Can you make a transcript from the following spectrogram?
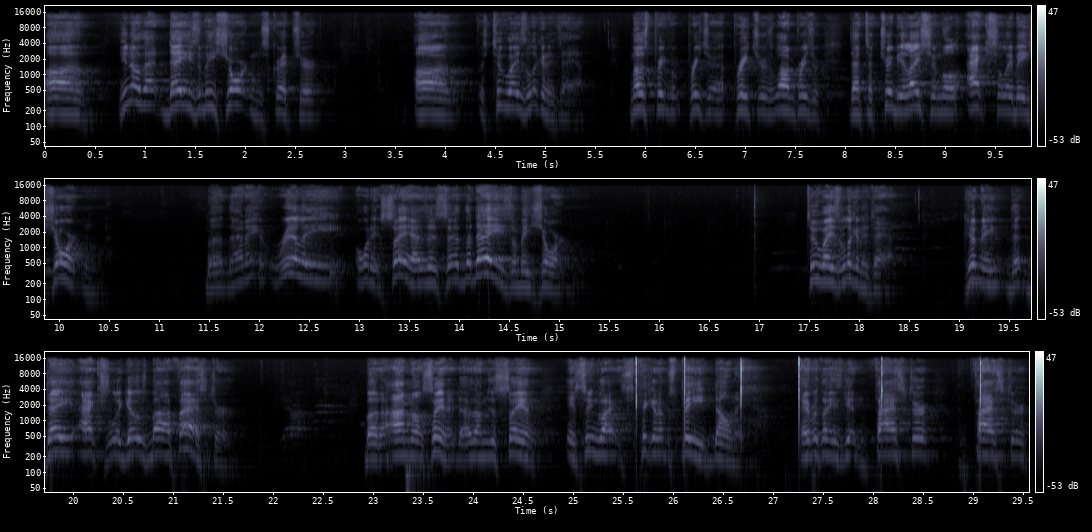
Uh, you know that days will be shortened scripture. Uh, there's two ways of looking at that. Most people, preacher, preachers, a lot of preachers, that the tribulation will actually be shortened. But that ain't really what it says. It said the days will be shortened. Two ways of looking at that. Could mean the day actually goes by faster. But I'm not saying it does. I'm just saying it seems like it's picking up speed, don't it? Everything's getting faster and faster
